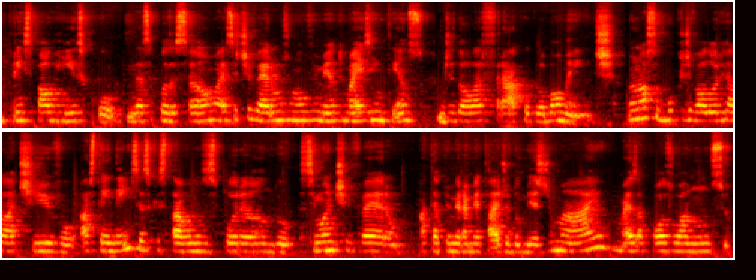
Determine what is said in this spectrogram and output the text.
o principal risco dessa posição é se tivermos um movimento mais intenso de dólar fraco globalmente. No nosso book de valor relativo, as tendências que estávamos explorando se mantiveram até a primeira metade do mês de maio, mas após o anúncio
